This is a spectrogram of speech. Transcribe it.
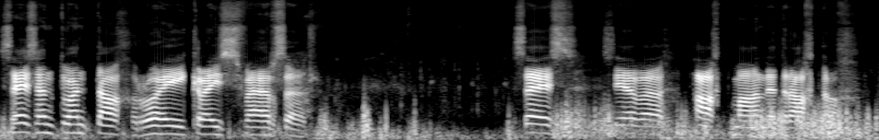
26 rooi kruisverse. 6 7 8 maande dragtig.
